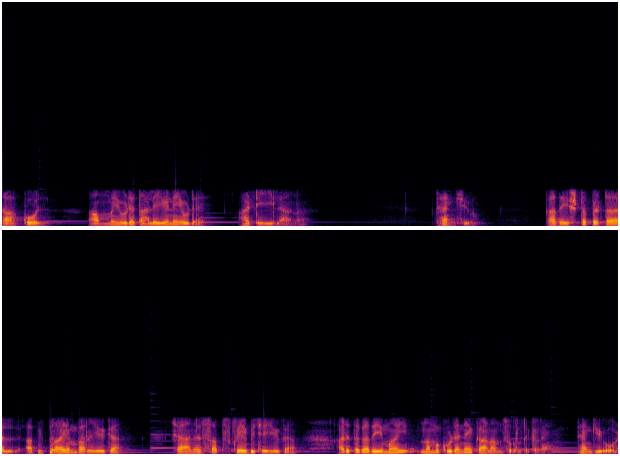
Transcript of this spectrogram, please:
താക്കോൽ അമ്മയുടെ തലയിണയുടെ അടിയിലാണ്. താങ്ക് യു കഥ ഇഷ്ടപ്പെട്ടാൽ അഭിപ്രായം പറയുക ചാനൽ സബ്സ്ക്രൈബ് ചെയ്യുക അടുത്ത കഥയുമായി നമുക്കുടനെ കാണാം സുഹൃത്തുക്കളെ. താങ്ക് യു ഓൾ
